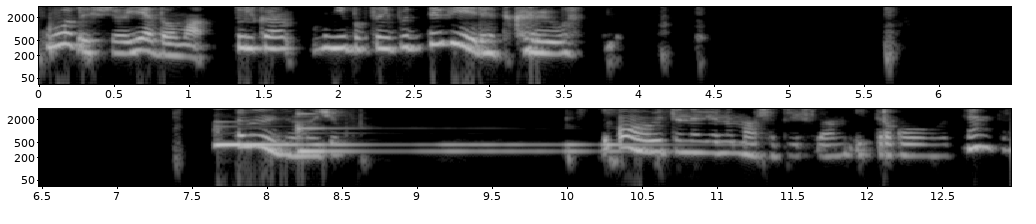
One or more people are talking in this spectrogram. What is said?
Вот и все, я дома. Только мне бы кто-нибудь дверь открыл. Подумай звоночек. О, это, наверное, Маша пришла из торгового центра.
